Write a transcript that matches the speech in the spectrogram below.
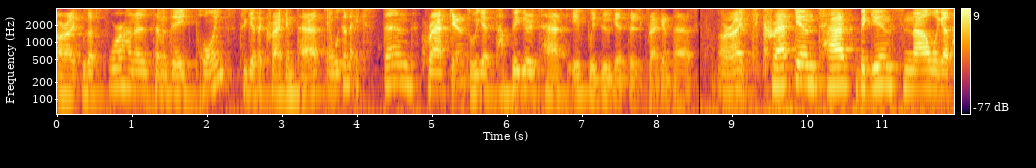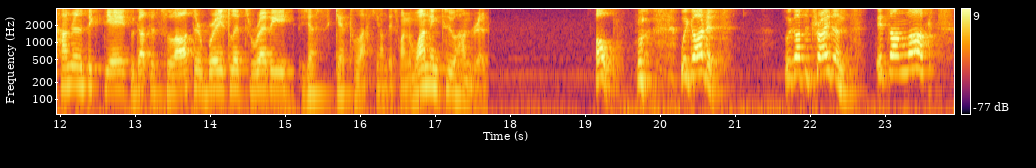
Alright, we got 478 points to get a Kraken task, and we're gonna extend Kraken, so we get a bigger task if we do get this Kraken task. Alright, Kraken task begins now. We got 168, we got the Slaughter bracelets ready. Just get lucky on this one. 1 in 200. Oh, we got it! We got the trident! It's unlocked!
